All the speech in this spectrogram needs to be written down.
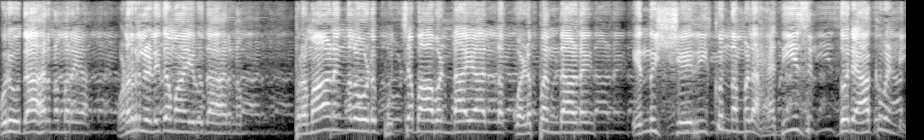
ഒരു ഉദാഹരണം പറയാ. വളരെ ലളിതമായ ഒരു ഉദാഹരണം. പ്രമാണങ്ങളോട് പുച്ഛഭാവം ഉണ്ടായാലുള്ള കുഴപ്പം എന്താണ് എന്ന് ശരിക്കും നമ്മൾ ഹദീസ് ഇതൊരാൾക്ക് വേണ്ടി.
